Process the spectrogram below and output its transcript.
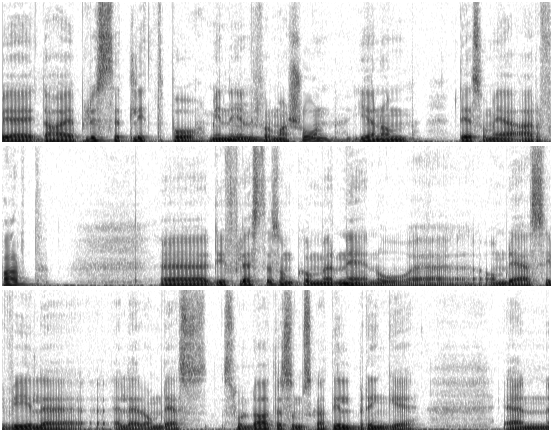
jeg, da har jeg plusset litt på min mm. informasjon gjennom det som jeg har erfart. Uh, de fleste som kommer ned nå, uh, om det er sivile eller om det er soldater som skal tilbringe en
